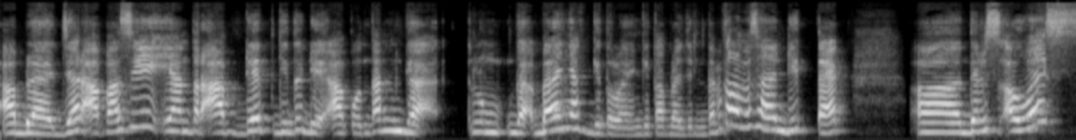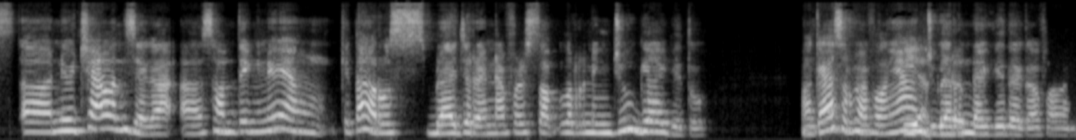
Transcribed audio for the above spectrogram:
uh, belajar apa sih yang terupdate gitu di akuntan nggak nggak banyak gitu loh yang kita pelajarin. Tapi kalau misalnya di tech uh, there's always uh, new challenge ya kak, uh, something new yang kita harus belajar and never stop learning juga gitu. Makanya survivalnya Iya, juga bener. rendah gitu ya kak Valen.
